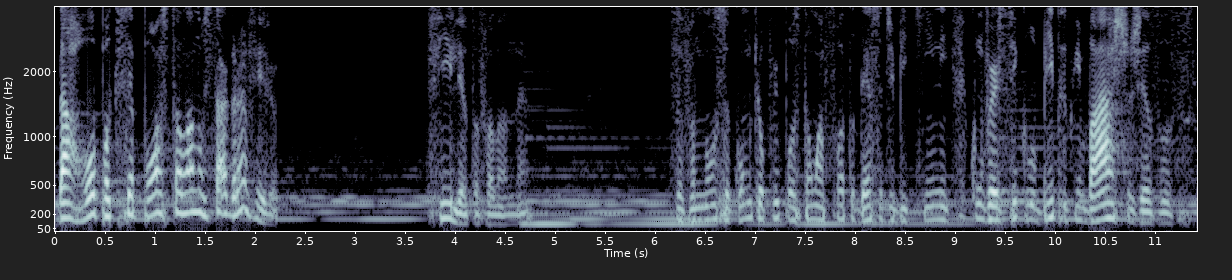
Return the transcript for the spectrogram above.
da roupa que você posta lá no Instagram, filho. Filha, eu tô falando, né? Você fala, nossa, como que eu fui postar uma foto dessa de biquíni com um versículo bíblico embaixo, Jesus?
